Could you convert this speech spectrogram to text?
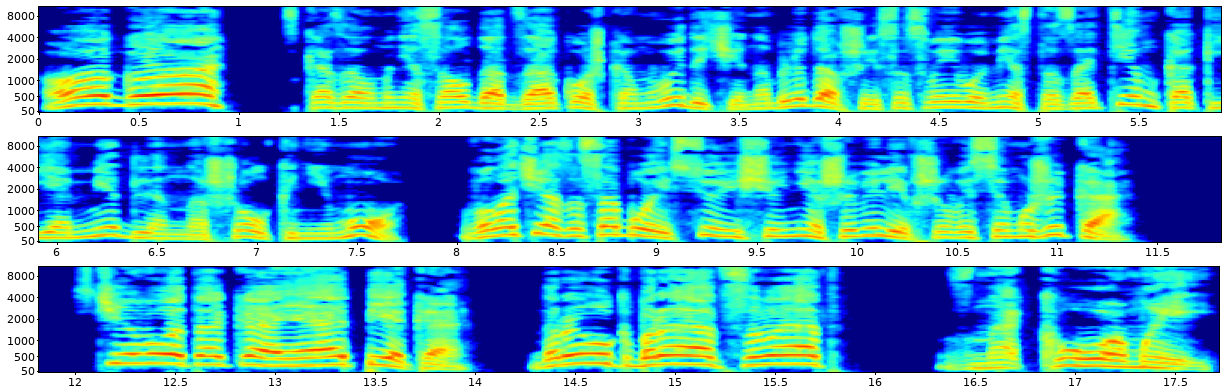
«Ого!» — сказал мне солдат за окошком выдачи, наблюдавший со своего места за тем, как я медленно шел к нему, волоча за собой все еще не шевелившегося мужика. «С чего такая опека? Друг, брат, сват?» «Знакомый!»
